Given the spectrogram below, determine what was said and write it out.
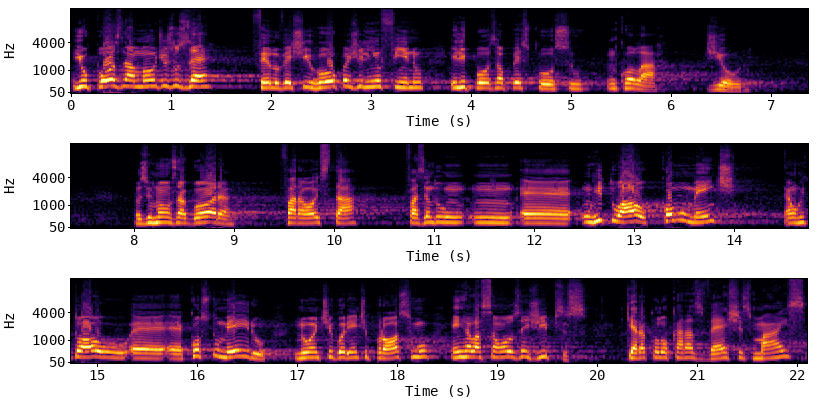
e o pôs na mão de José, fê-lo vestir roupas de linho fino e lhe pôs ao pescoço um colar de ouro. Meus irmãos, agora Faraó está fazendo um, um, é, um ritual comumente, é um ritual é, é, costumeiro no Antigo Oriente Próximo em relação aos egípcios que era colocar as vestes mais,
